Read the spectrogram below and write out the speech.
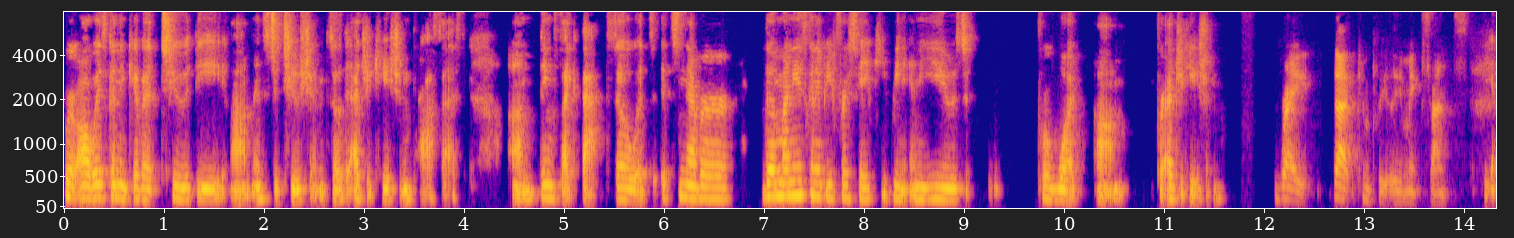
We're always going to give it to the um, institution so the education process um, things like that. So it's it's never the money is going to be for safekeeping and used for what um, for education. Right. That completely makes sense. Yeah.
